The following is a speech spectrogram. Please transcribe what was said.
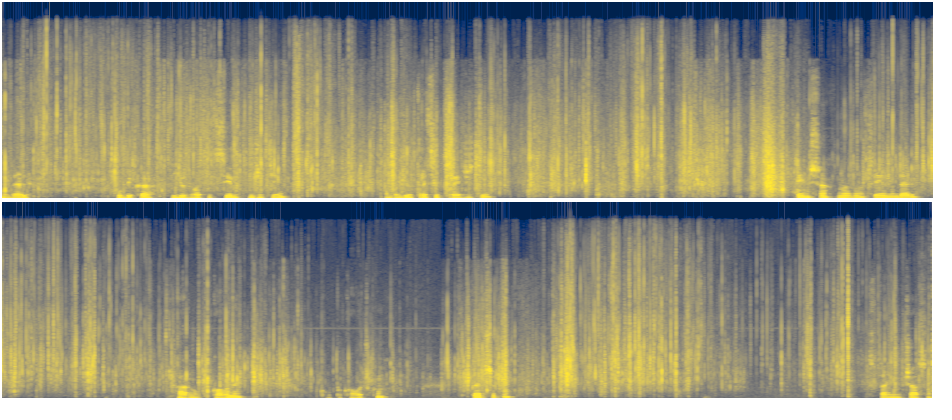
Модель кубіка U27 GT або U33 GT. Інша назва цієї моделі. Гарно упакований. Таку упаковочку папірчику. Останнім часом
